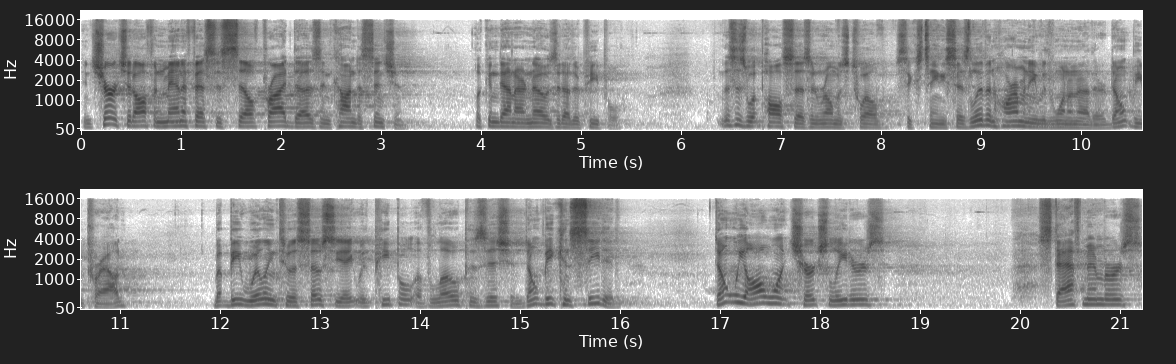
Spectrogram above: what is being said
In church, it often manifests itself, pride does, in condescension, looking down our nose at other people. This is what Paul says in Romans 12, 16. He says, Live in harmony with one another. Don't be proud, but be willing to associate with people of low position. Don't be conceited don't we all want church leaders, staff members,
